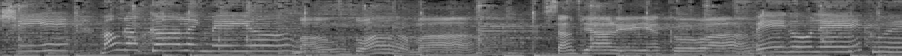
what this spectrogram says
ရမြွေးပါရှင်ရဲ့မောင်းနောက်ကလိုက်မေယုံမောင်းသွားမှာစံပြတဲ့ရက်ကိုဝါဘေကိုလေခွေ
